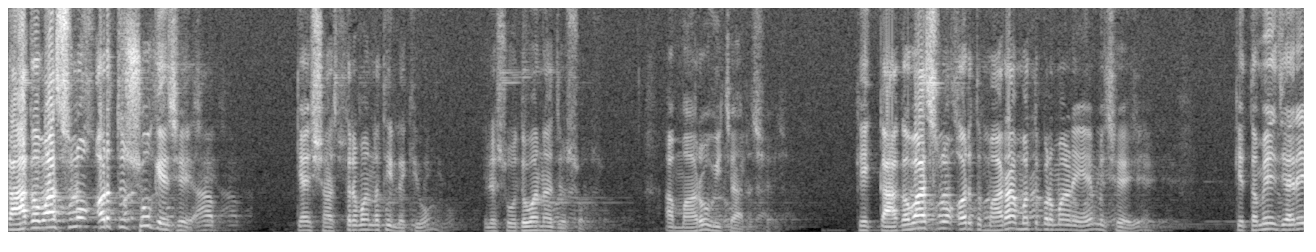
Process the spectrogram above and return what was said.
કાગવાસનો અર્થ શું કે છે? આ ક્યાંય શાસ્ત્રમાં નથી લખ્યું, એટલે શોધવાના જશો. આ મારો વિચાર છે કે કાગવાસનો અર્થ મારા મત પ્રમાણે એમ છે કે તમે જ્યારે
